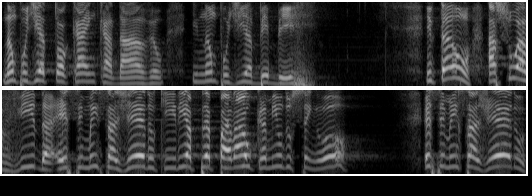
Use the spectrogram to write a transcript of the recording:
não podia tocar em cadáver e não podia beber. Então, a sua vida, esse mensageiro que iria preparar o caminho do Senhor, esse mensageiro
